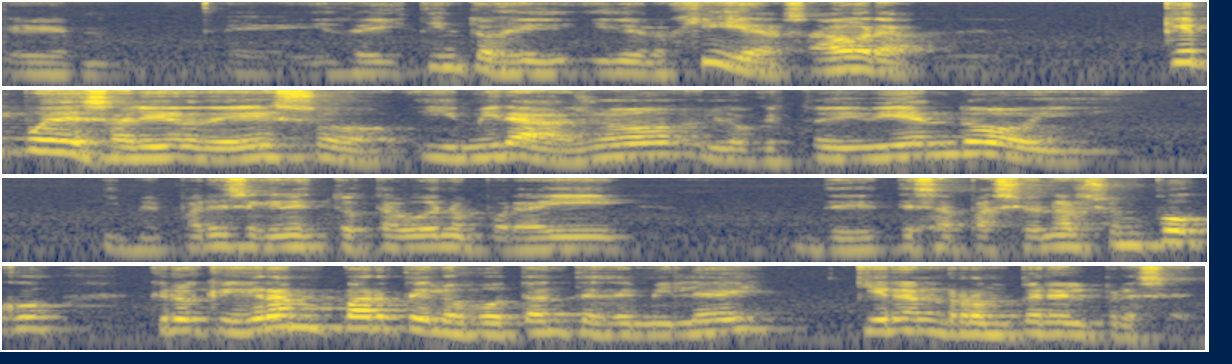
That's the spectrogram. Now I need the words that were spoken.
eh, de distintas ideologías. Ahora, ¿Qué puede salir de eso? Y mira, yo lo que estoy viendo, y, me parece que en esto está bueno por ahí desapasionarse un poco, creo que gran parte de los votantes de mi ley quieren romper el presente.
